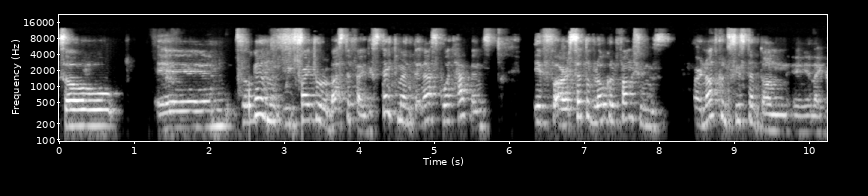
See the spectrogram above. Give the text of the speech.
So, um, so again, we try to robustify this statement and ask what happens if our set of local functions are not consistent on uh, like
